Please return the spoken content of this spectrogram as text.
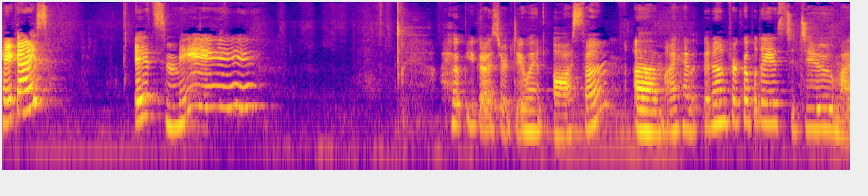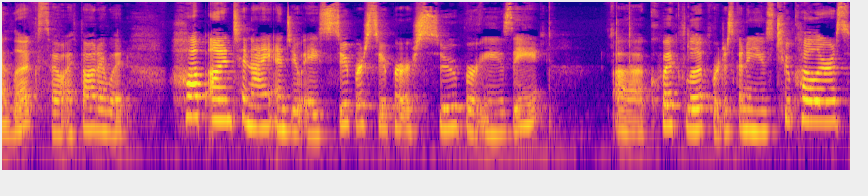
Hey guys, it's me. I hope you guys are doing awesome. Um, I haven't been on for a couple days to do my look, so I thought I would hop on tonight and do a super, super, super easy, uh, quick look. We're just gonna use two colors,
